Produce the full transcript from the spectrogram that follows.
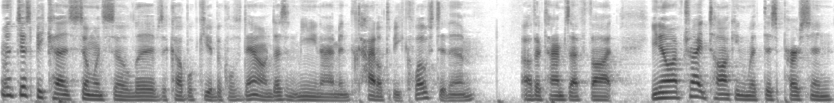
well, just because so and so lives a couple cubicles down doesn't mean I'm entitled to be close to them. Other times I've thought, you know, I've tried talking with this person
